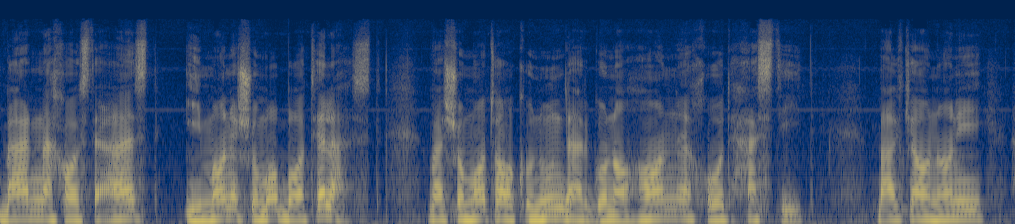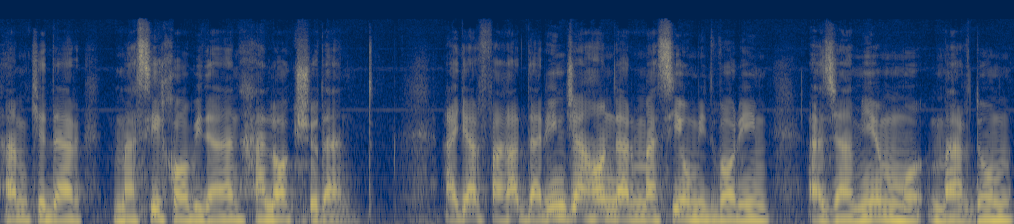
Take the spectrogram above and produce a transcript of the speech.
بر نخواسته است ایمان شما باطل است و شما تا کنون در گناهان خود هستید. بلکه آنانی هم که در مسیح خوابیدند هلاک شدند. اگر فقط در این جهان در مسیح امیدواریم از جمعی مردم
